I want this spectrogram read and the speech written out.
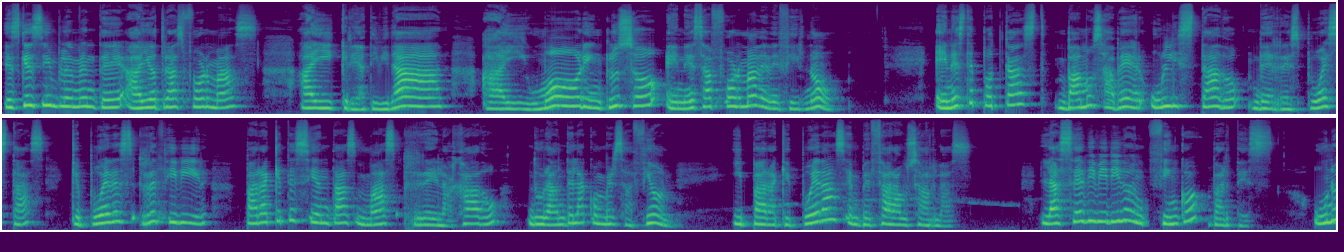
Es que simplemente hay otras formas hay creatividad, hay humor, incluso en esa forma de decir no. En este podcast vamos a ver un listado de respuestas que puedes recibir para que te sientas más relajado durante la conversación y para que puedas empezar a usarlas. Las he dividido en cinco partes. 1.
